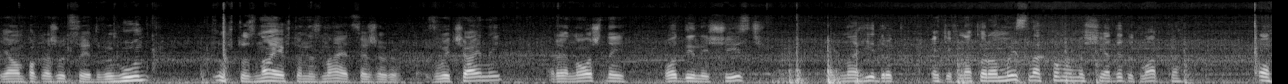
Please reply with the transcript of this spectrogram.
Я вам покажу цей двигун. Ну, хто знає, хто не знає, це ж звичайний реношний 1.6 на гідро этих, на коромислах, по-моєму, ще. А Де тут лапка? О,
